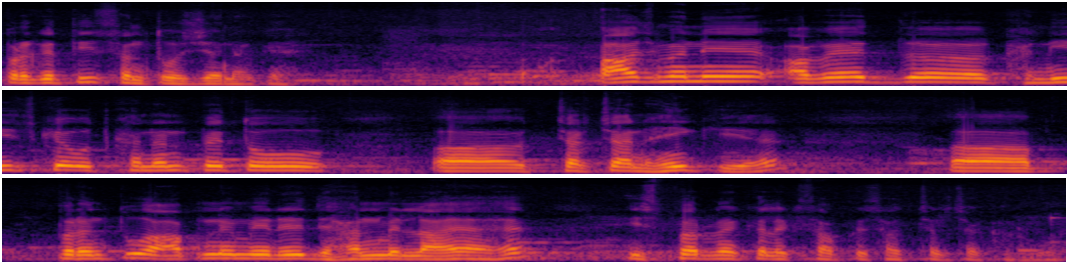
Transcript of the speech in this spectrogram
प्रगति संतोषजनक है। आज मैंने अवैध खनिज के उत्खनन पे तो चर्चा नहीं की है। परंतु आपने मेरे ध्यान में लाया है, इस पर मैं कलेक्टर साहब के साथ चर्चा करूँगा।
